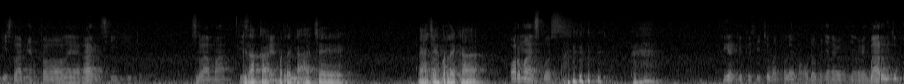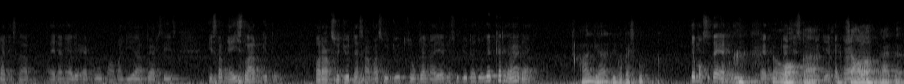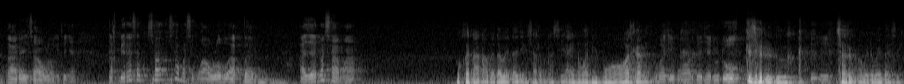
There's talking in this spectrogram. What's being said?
Islam yang toleransi gitu. Selama gerakan merdeka Aceh. Eh, Aceh merdeka. Ormas bos. Tiga gitu sih cuman kalau emang udah menyeleweng menyeleweng baru itu bukan Islam. Akhirnya nyali NU Muhammadiyah Persis. Islamnya Islam gitu. Orang sujudnya sama sujud juga ayahnya sujudnya joget kan nggak ada. Ah iya di Facebook. Itu maksudnya NU NU oh Persis enggak Muhammadiyah kan nggak insya ada. nggak ada. Nggak ada insya Allah gitunya takbirnya sama, sama, semua Allahu Akbar. Hmm. azan mah sama. Bukan nana beda-beda yang sarungna sih Ainu Wadimor kan? Wah di mau harganya duduk. Kerja duduk. Heeh. sarungna beda-beda sih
